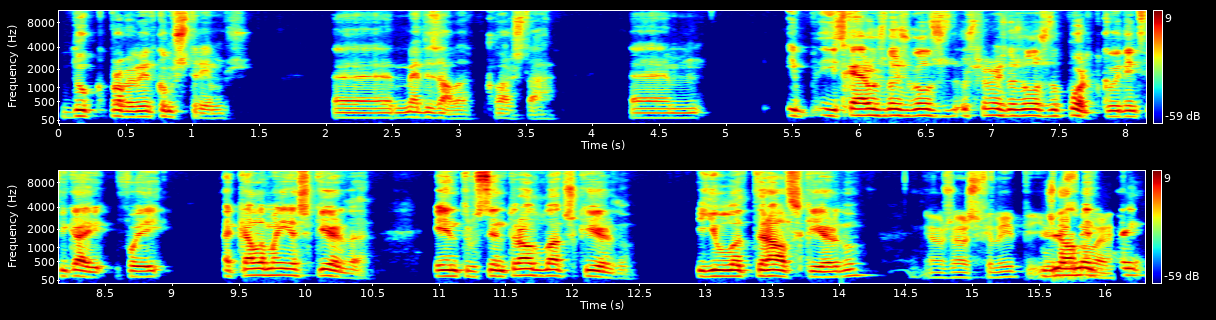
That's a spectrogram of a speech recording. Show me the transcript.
do que provavelmente como extremos. Uh, médios ala, claro está. Um, e, e se calhar os dois golos, os primeiros dois golos do Porto que eu identifiquei foi aquela meia esquerda entre o central do lado esquerdo e o lateral esquerdo. É o Jorge Felipe e geralmente o tem,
